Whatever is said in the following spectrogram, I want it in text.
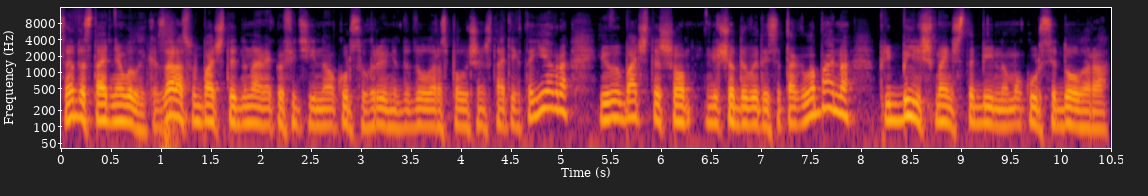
Це достатньо велике. Зараз ви бачите динаміку офіційного курсу гривні до долара Сполучених Штатів та євро, і ви бачите, що якщо дивитися так глобально, при більш-менш стабільному курсі долара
